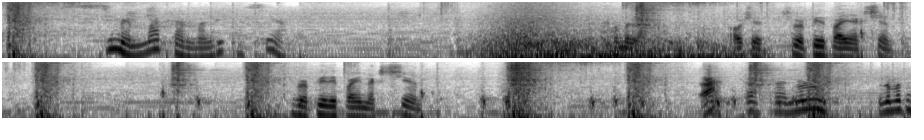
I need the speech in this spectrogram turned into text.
Si me matan, maldita sea. Tómela. Oh shit, Super PewDiePie en acción. Super PewDiePie en acción. Ah, ah, ah, no, no, no lo mata.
